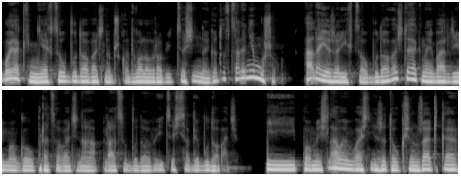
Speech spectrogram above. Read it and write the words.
Bo jak nie chcą budować, na przykład wolą robić coś innego, to wcale nie muszą. Ale jeżeli chcą budować, to jak najbardziej mogą pracować na placu budowy i coś sobie budować. I pomyślałem właśnie, że tą książeczkę,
